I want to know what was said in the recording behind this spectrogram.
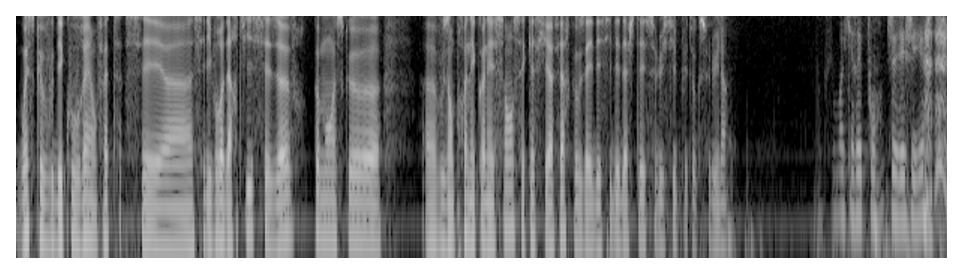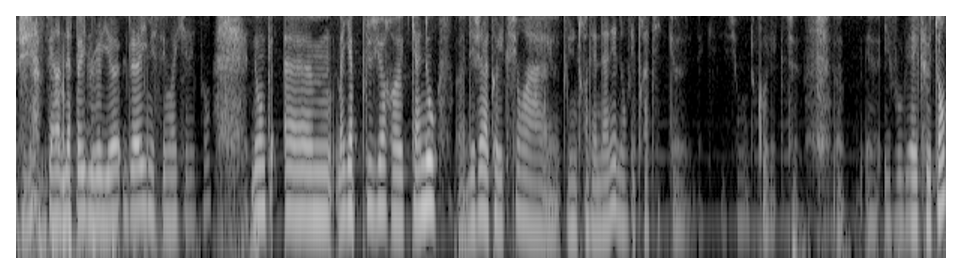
où est-ce que vous découvrez en fait ces, ces livres d'artistes, ces œuvres? Comment est-ce que vous en prenez connaissance et qu'est-ce qui va faire que vous avez décidé d'acheter celui-ci plutôt que celui-là? C'est moi qui réponds. J'ai fait un appel de l'œil- mais c'est moi qui réponds. Donc euh, bah, il y a plusieurs euh, canaux. Euh, déjà la collection a plus d'une trentaine d'années, donc les pratiques d'acquisition, de collecte évoluent avec le temps.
